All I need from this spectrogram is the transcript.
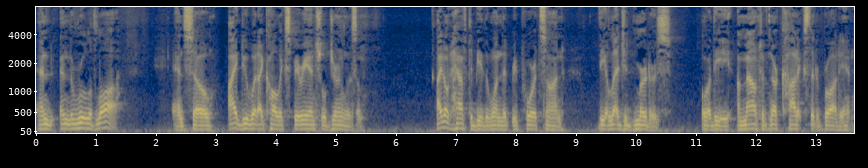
and and the rule of law. And so I do what I call experiential journalism. I don't have to be the one that reports on the alleged murders or the amount of narcotics that are brought in.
